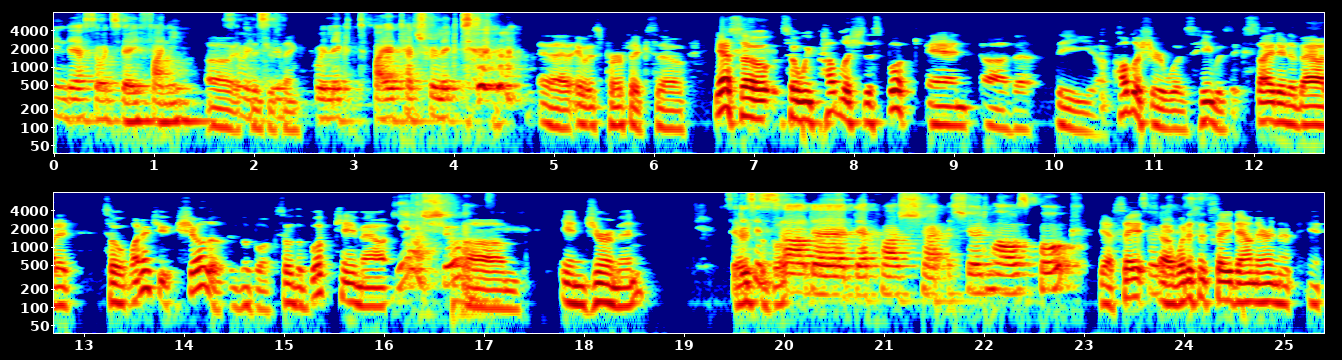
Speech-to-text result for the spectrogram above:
in there, so it's very funny. Oh, so it's, it's interesting. Relict, biotouch relict. uh, it was perfect. So yeah, so so we published this book, and uh, the the uh, publisher was he was excited about it so why don't you show the, the book? So the book came out. Yeah, sure. Um, in German. So There's this is the, uh, the Deborah Schildhouse book. Yeah, say so uh, what does it say down there in the in,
